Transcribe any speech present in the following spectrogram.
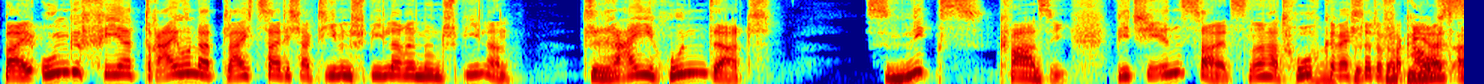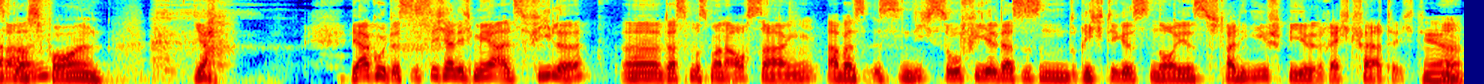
bei ungefähr 300 gleichzeitig aktiven Spielerinnen und Spielern. 300! ist nix quasi. VG Insights ne, hat hochgerechnete glaub, Verkaufszahlen. Mehr als Atlas Fallen. Ja, ja, gut, es ist sicherlich mehr als viele, äh, das muss man auch sagen, aber es ist nicht so viel, dass es ein richtiges neues Strategiespiel rechtfertigt. Ja, ne?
